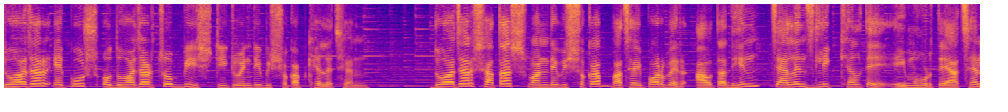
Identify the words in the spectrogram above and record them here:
দু হাজার একুশ ও দু হাজার চব্বিশ টি টোয়েন্টি বিশ্বকাপ খেলেছেন। দু হাজার সাতাশ ওয়ানডে বিশ্বকাপ বাছাই পর্বের আওতাধীন চ্যালেঞ্জ লিগ খেলতে এই মুহূর্তে আছেন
